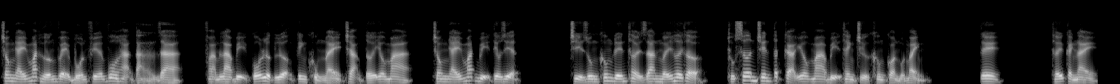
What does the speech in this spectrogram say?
trong nháy mắt hướng về bốn phía vô hạn tản ra phàm là bị cỗ lực lượng kinh khủng này chạm tới yêu ma trong nháy mắt bị tiêu diệt. Chỉ dùng không đến thời gian mấy hơi thở thục sơn trên tất cả yêu ma bị thanh trừ không còn một mảnh. T. Thấy cảnh này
